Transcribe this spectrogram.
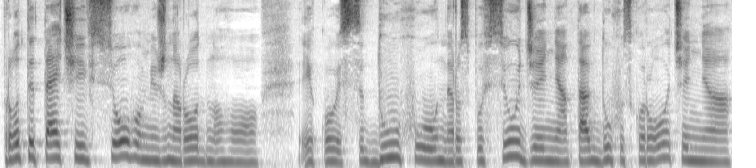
Проти течії всього міжнародного якогось духу нерозповсюдження, так духу скорочення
